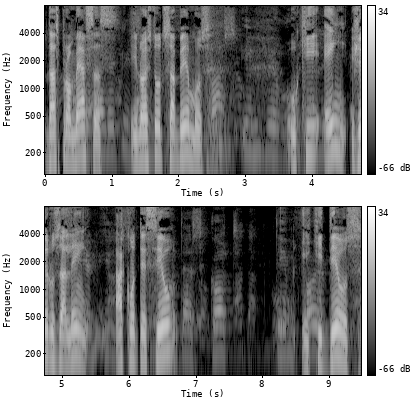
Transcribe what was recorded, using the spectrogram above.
das promessas, e nós todos sabemos o que em Jerusalém aconteceu e que Deus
